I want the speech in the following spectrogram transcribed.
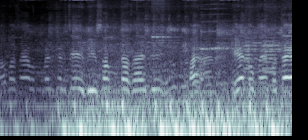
બાબા સાહેબ આંબેડકર છે, બિરસા મુંડા સાહેબ છે એ લોકોએ બધાએ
